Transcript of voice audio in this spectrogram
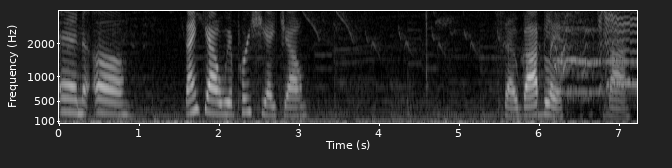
and uh, thank y'all. We appreciate y'all. So God bless. Bye.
